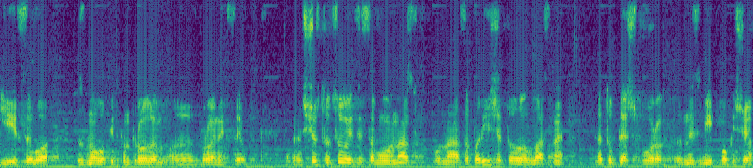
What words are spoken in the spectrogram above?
і село знову під контролем е, збройних сил. Що стосується самого наступу на Запоріжжя, то власне тут теж ворог не зміг поки що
